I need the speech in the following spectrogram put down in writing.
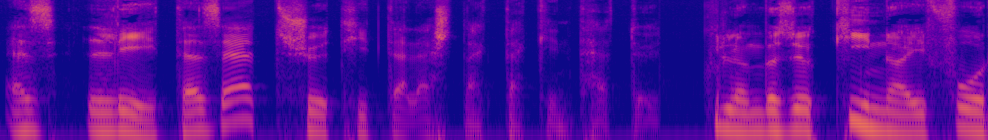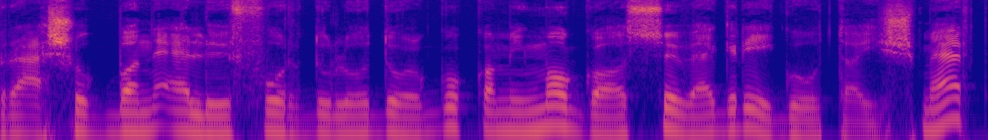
ez létezett, sőt hitelesnek tekinthető. Különböző kínai forrásokban előforduló dolgok, amíg maga a szöveg régóta ismert,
